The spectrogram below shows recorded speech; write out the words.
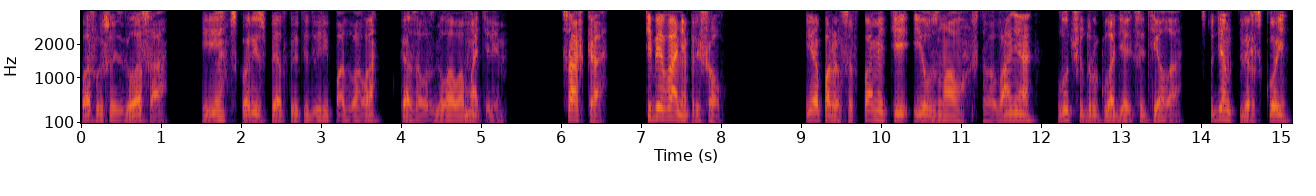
Послышались голоса, и вскоре из приоткрытой двери подвала показалась голова матери. «Сашка, тебе Ваня пришел!» Я порылся в памяти и узнал, что Ваня — лучший друг владельца тела, студент Тверской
